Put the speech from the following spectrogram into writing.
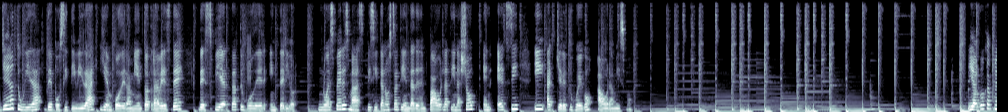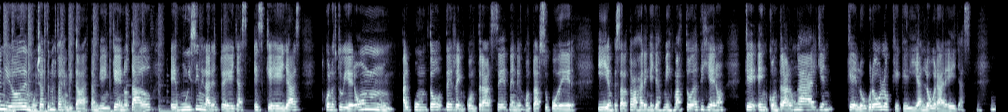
Llena tu vida de positividad y empoderamiento a través de Despierta tu poder interior. No esperes más, visita nuestra tienda de Empower Latina Shop en Etsy y adquiere tu juego ahora mismo. Y algo que he aprendido de muchas de nuestras invitadas también, que he notado es muy similar entre ellas, es que ellas cuando estuvieron al punto de reencontrarse, de encontrar su poder y empezar a trabajar en ellas mismas, todas dijeron que encontraron a alguien que logró lo que querían lograr ellas.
